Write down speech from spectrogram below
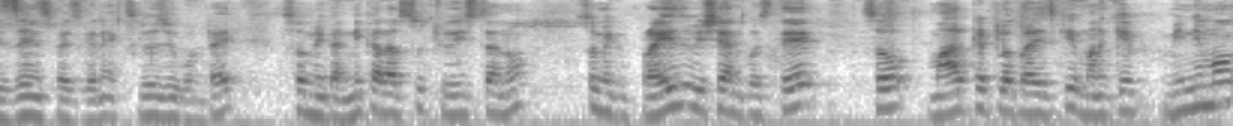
డిజైన్స్ వైజ్ కానీ ఎక్స్క్లూజివ్గా ఉంటాయి. సో మీకు అన్ని కలర్స్ చూపిస్తాను. సో మీకు ప్రైస్ విషయానికి వస్తే సో మార్కెట్లో ప్రైస్కి మనకి మినిమం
